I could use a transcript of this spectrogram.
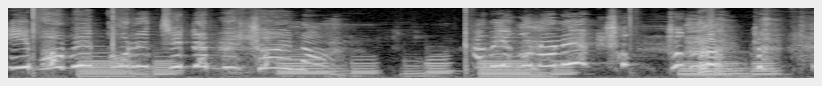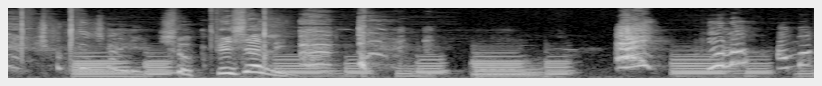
কীভাবে করেছে এটা বিষয় না। আমি এখন অনেক শক্ত- শক্তিশালী? এই, কি আমার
